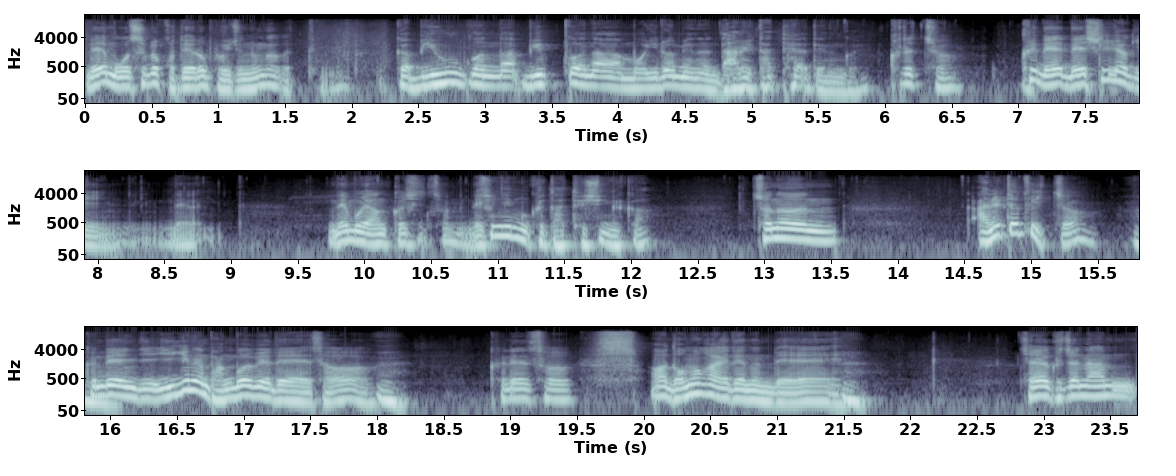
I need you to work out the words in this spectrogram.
내 모습을 그대로 보여주는 거거든요. 그러니까 미우거나 밉거나 뭐 이러면은 나를 탓해야 되는 거예요. 그렇죠. 그 내 내 실력이 내 내 모양 것이 좀. 내. 스님은 그 다 되십니까? 저는 아닐 때도 있죠. 근데 어. 이제 이기는 방법에 대해서 어. 그래서 아 넘어가야 되는데 어. 제가 그 전에 한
